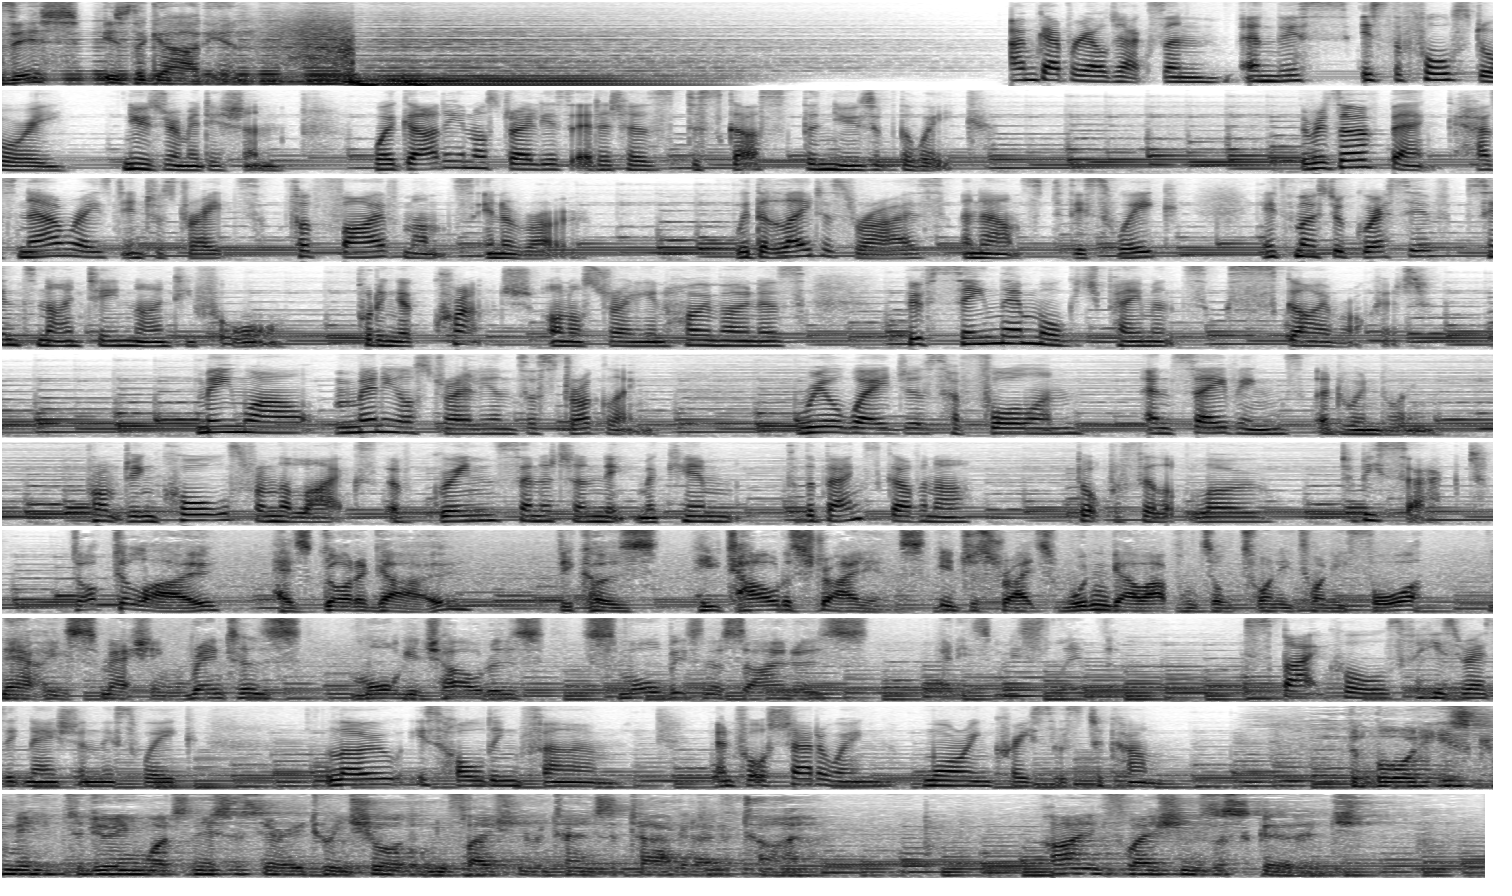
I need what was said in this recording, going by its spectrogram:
This is The Guardian. I'm Gabrielle Jackson, and this is the full story, Newsroom Edition, where Guardian Australia's editors discuss the news of the week. The Reserve Bank has now raised interest rates for five months in a row. With the latest rise announced this week, its most aggressive since 1994, putting a crunch on Australian homeowners who've seen their mortgage payments skyrocket. Meanwhile, many Australians are struggling Real wages have fallen and savings are dwindling, prompting calls from the likes of Greens Senator Nick McKim for the bank's governor, Dr. Philip Lowe, to be sacked. Dr. Lowe has got to go because he told Australians interest rates wouldn't go up until 2024. Now he's smashing renters, mortgage holders, small business owners, and he's misled them. Despite calls for his resignation this week, Lowe is holding firm and foreshadowing more increases to come. The board is committed to doing what's necessary to ensure that inflation returns to target over time. High inflation is a scourge.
